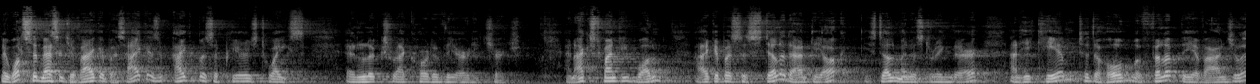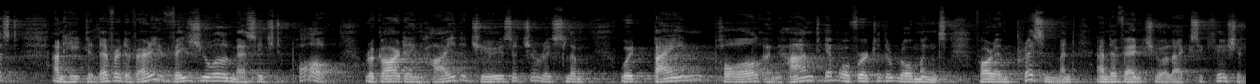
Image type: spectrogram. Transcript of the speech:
Now, what's the message of Agabus? Agabus, appears twice in Luke's record of the early church. In Acts 21, Agabus is still at Antioch, he's still ministering there, and he came to the home of Philip the evangelist, and he delivered a very visual message to Paul regarding how the Jews at Jerusalem would bind Paul and hand him over to the Romans for imprisonment and eventual execution.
